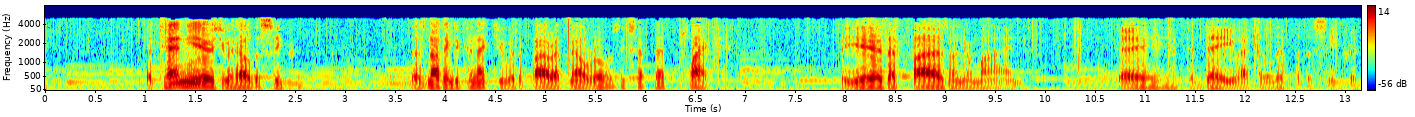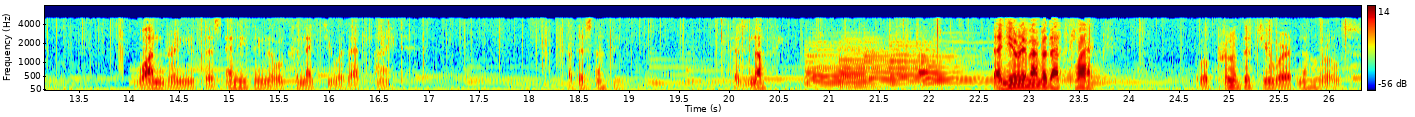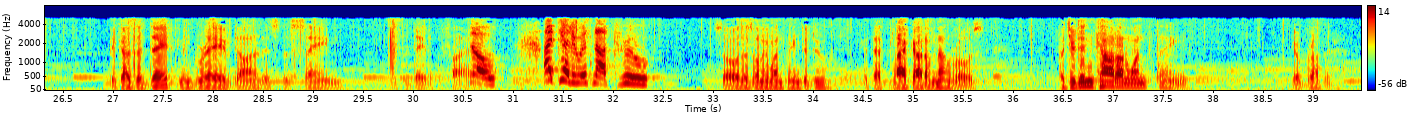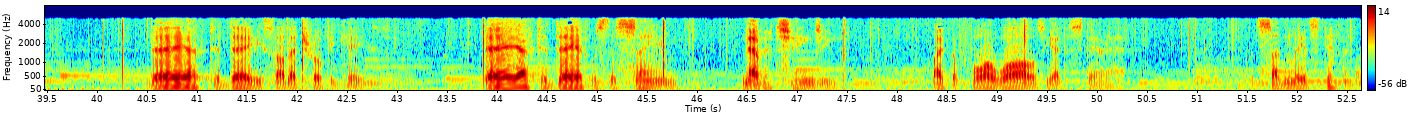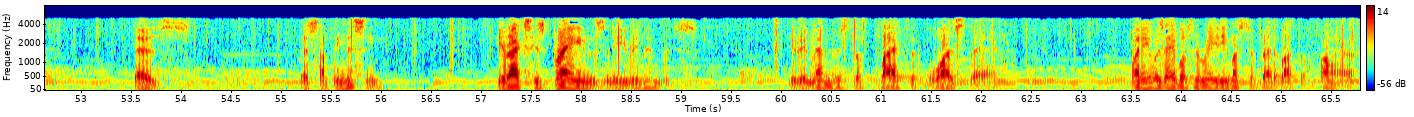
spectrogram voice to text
For ten years you held the secret. There's nothing to connect you with the fire at Melrose except that plaque. For years that fire's on your mind. Day after day you have to live with the secret, wondering if there's anything that will connect you with that night. But there's nothing. There's nothing. Then you remember that plaque. It will prove that you were at Melrose. Because the date engraved on it is the same as the date of the fire. No. I tell you it's not true. So there's only one thing to do get that plaque out of Melrose. But you didn't count on one thing your brother. Day after day, he saw that trophy case. Day after day, it was the same, never changing, like the four walls he had to stare at. But suddenly it's different. There's. there's something missing. He racks his brains and he remembers. He remembers the plaque that was there. When he was able to read, he must have read about the fire.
